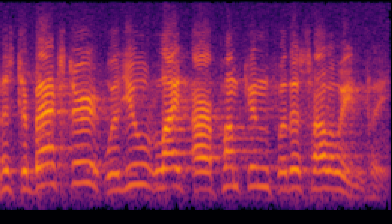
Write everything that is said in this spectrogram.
Mr. Baxter, will you light our pumpkin for this Halloween, please?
